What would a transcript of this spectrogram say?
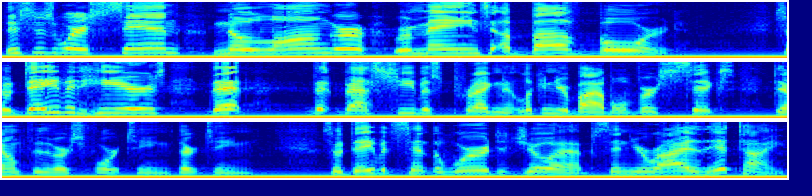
this is where sin no longer remains above board. So David hears that, that Bathsheba's pregnant. Look in your Bible, verse 6 down through verse 14, 13. So David sent the word to Joab, send Uriah the Hittite.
